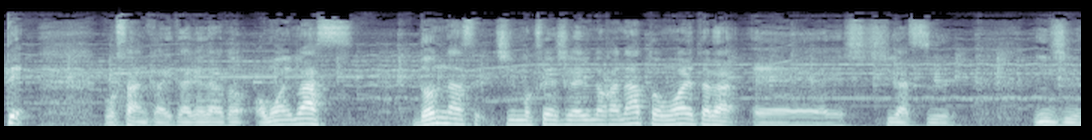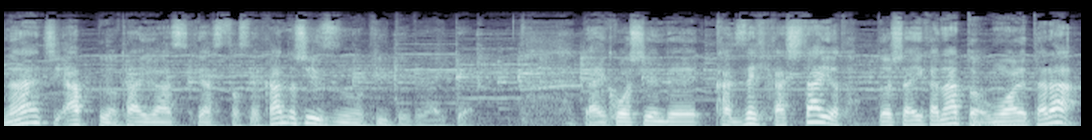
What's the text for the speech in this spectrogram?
てご参加いただけたらと思います。どんな注目選手がいるのかなと思われたら、えー7月27日アップのタイガースキャストセカンドシーズンを聞いていただいて、大甲子園で勝ぜひ勝ちたいよと、どうしたらいいかなと思われたら、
